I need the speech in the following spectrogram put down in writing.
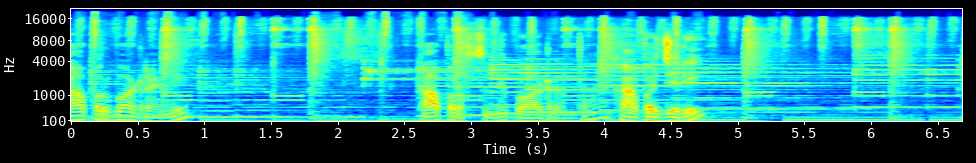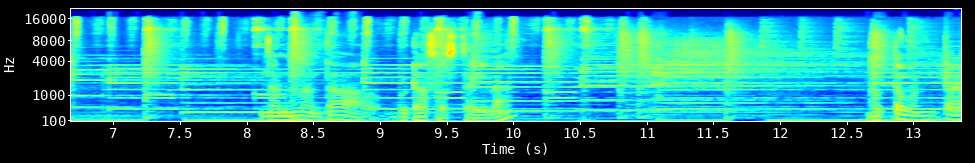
కాపర్ బార్డర్ అండి. కాపర్ వస్తుంది బార్డర్ అంతా కాపర్ జరీ. నడుములంతా బుటాస్ వస్తాయి ఇలా. మొత్తం అంతా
